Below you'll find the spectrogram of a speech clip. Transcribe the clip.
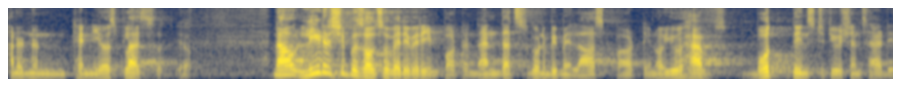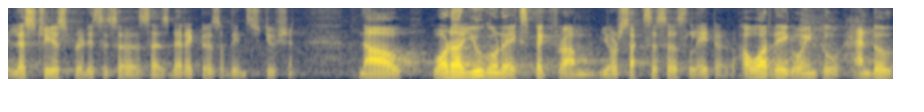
110 years plus. Yeah. Now, leadership is also very, very important, and that's going to be my last part. You know, you have both the institutions had illustrious predecessors as directors of the institution. Now, what are you going to expect from your successors later? How are they going to handle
